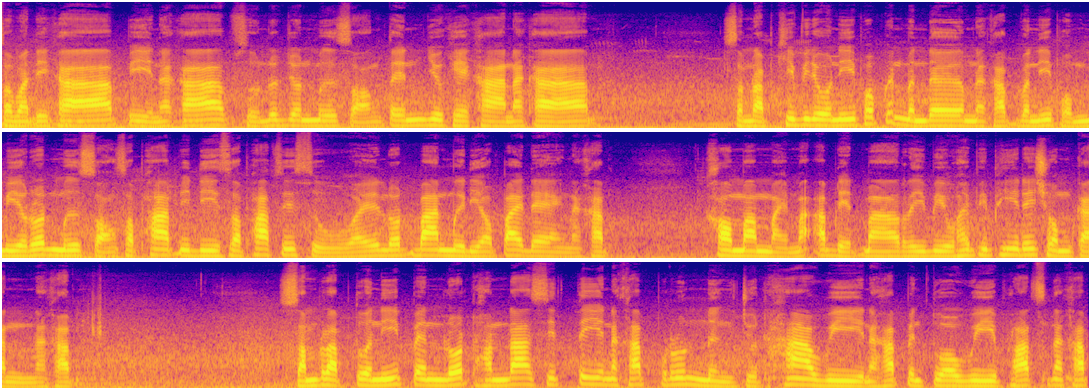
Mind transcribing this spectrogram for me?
สวัสดีครับ ปีนะครับศูนย์รถยนต์มือ 2 เต็นท์ยูเคคานะครับสำหรับคลิปวิดีโอนี้พบกันเหมือนเดิมนะครับ วันนี้ผมมีรถมือ 2 สภาพดีๆ สภาพสวยๆรถบ้านมือเดียวป้ายแดงนะครับ เข้ามาใหม่มาอัปเดตมารีวิวให้พี่ๆได้ชมกันนะครับสำหรับตัวนี้เป็นรถ Honda City นะครับ รุ่น 1.5V นะครับ เป็นตัว V Plus นะครับ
